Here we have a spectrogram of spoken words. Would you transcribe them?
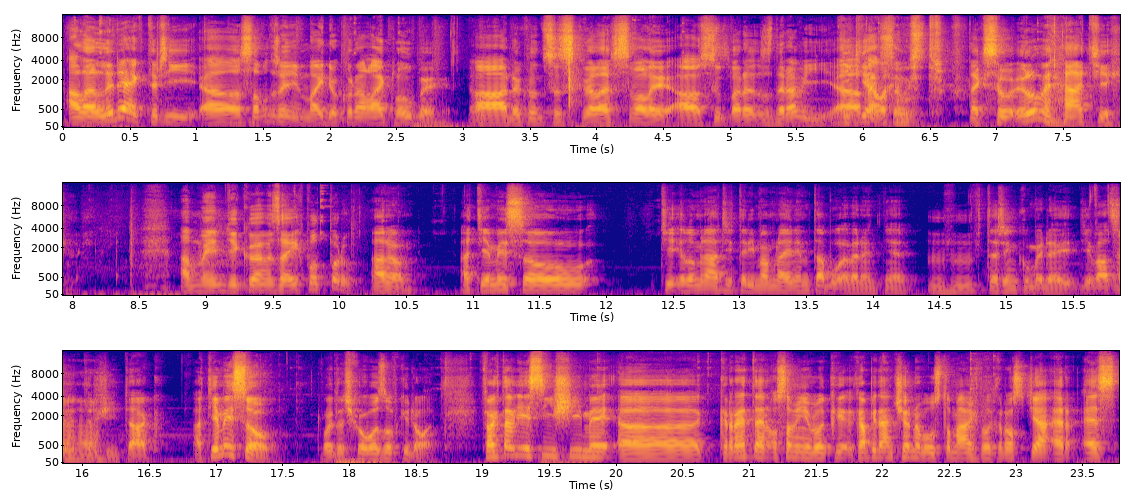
ale lidé, kteří uh, samozřejmě mají dokonalé klouby a dokonce skvělé svaly a super zdraví, uh, Díky tak, jsou, tak jsou ilumináti. A my jim děkujeme za jejich podporu. Ano. A těmi jsou ti ilumináti, který mám na jiném tabu, evidentně. Mm-hmm. Vteřinku mi dej, diváci drží. Tak, a těmi jsou Dvojtečkou uvozovky dole. Fakta vděsíší mi uh, Kreten, osamení vlk, kapitán Černovou, Tomáš Vlk, Rostia, RS,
